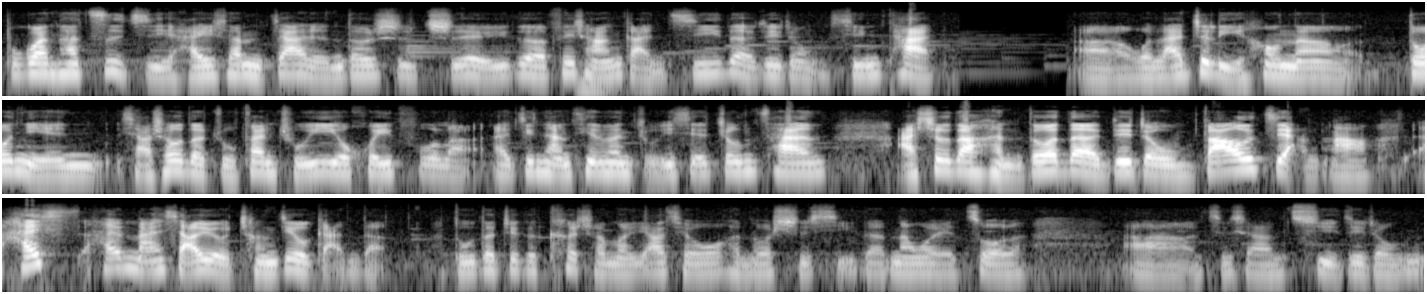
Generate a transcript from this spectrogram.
不管他自己还是他们家人，都是持有一个非常感激的这种心态。啊，我来这里以后呢，多年小时候的煮饭厨艺又恢复了，啊，经常替他们煮一些中餐，啊，受到很多的这种褒奖啊，还还蛮小有成就感的。读的这个课程呢，要求我很多实习的，那我也做了，啊，就想去这种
